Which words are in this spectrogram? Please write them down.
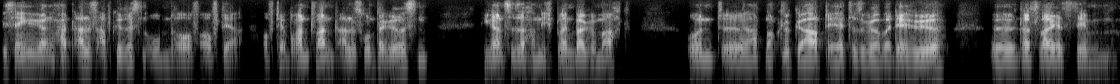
ist er hingegangen, hat alles abgerissen obendrauf auf der, auf der Brandwand, alles runtergerissen, die ganze Sache nicht brennbar gemacht und äh, hat noch Glück gehabt. Er hätte sogar bei der Höhe, äh, das war jetzt dem,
